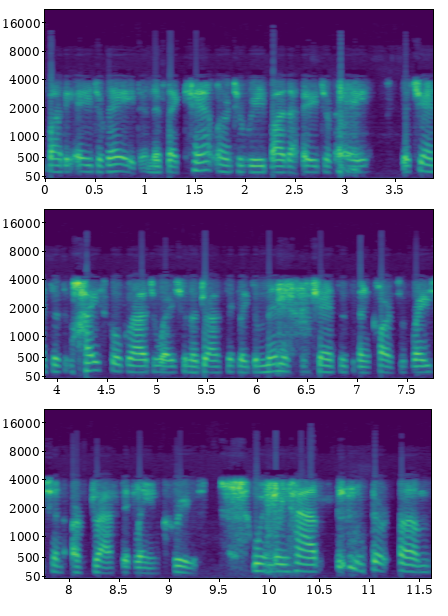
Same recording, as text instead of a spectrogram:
by the age of eight, and if they can't learn to read by the age of eight, the chances of high school graduation are drastically diminished, the chances of incarceration are drastically increased. When we have um,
